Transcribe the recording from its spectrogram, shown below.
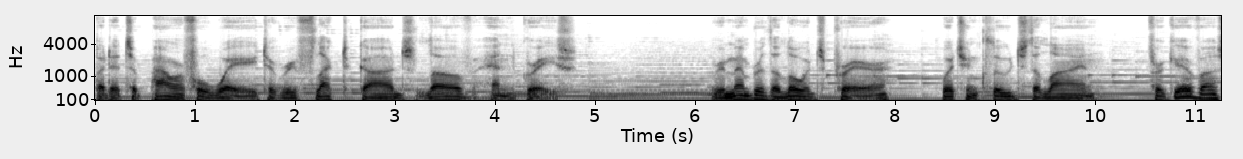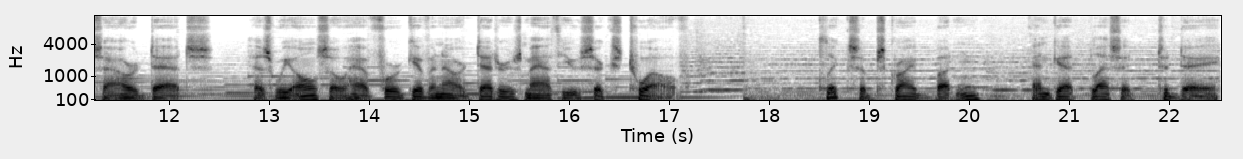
but it's a powerful way to reflect God's love and grace. Remember the Lord's Prayer, which includes the line, Forgive us our debts, as we also have forgiven our debtors Matthew 6:12. Click subscribe button and get blessed today.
